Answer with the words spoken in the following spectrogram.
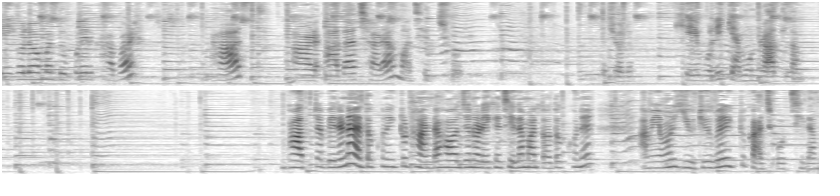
এই হলো আমার দুপুরের খাবার, ভাত আর আদা ছাড়া মাছের ঝোল। চলো, খেয়ে বলি কেমন রাঁধলাম। ভাতটা বেড়ে না এতক্ষণ একটু ঠান্ডা হওয়ার জন্য রেখেছিলাম আর ততক্ষণে আমি আমার ইউটিউবে একটু কাজ করছিলাম।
